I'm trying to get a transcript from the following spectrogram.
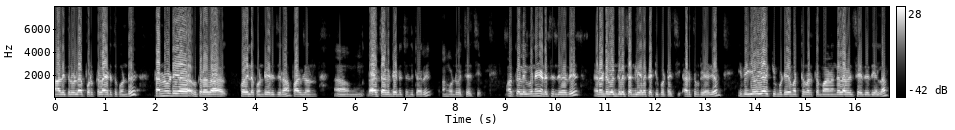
ஆலயத்தில் உள்ள பொருட்கள்லாம் எடுத்துக்கொண்டு தன்னுடைய விக்கிரக கோயிலில் கொண்டு எரிஞ்சிடான் பாபிலோன் ராஜா கிட்ட என்ன செஞ்சுட்டாரு? அங்கே கொண்டு வச்சாச்சு. மக்கள் இவனே என்ன செஞ்சாரு? ரெண்டு வெண்கல சங்கிலியெல்லாம் கட்டி போட்டாச்சு. அடுத்தபடியாக இப்போ யோயாக்கிமுடைய மற்ற வர்த்தமானங்கள் அவன் செய்தது எல்லாம்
